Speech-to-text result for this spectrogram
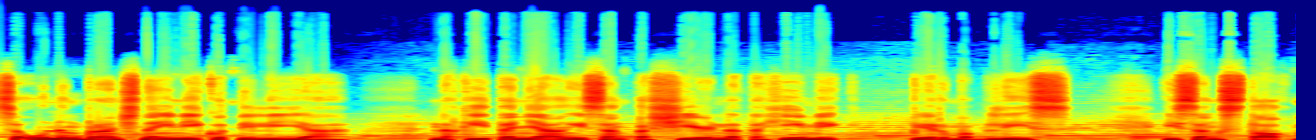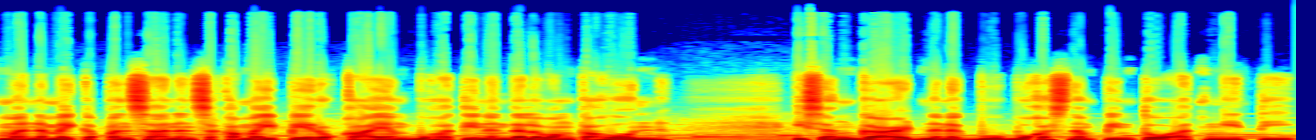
Sa unang branch na inikot ni Lia, nakita niya ang isang cashier na tahimik pero mabilis. Isang stockman na may kapansanan sa kamay pero kayang buhatin ng dalawang kahon. Isang guard na nagbubukas ng pinto at ngiti.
